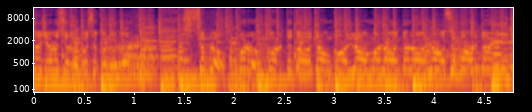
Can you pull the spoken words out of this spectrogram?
No lloro, solo gozo con horror. Soplo, porro, corto todo tronco, lo monótono, no soporto y yo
